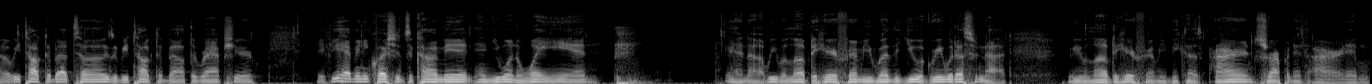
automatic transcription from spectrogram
Uh, we talked about tongues and we talked about the rapture. If you have any questions or comment and you want to weigh in, and uh, we would love to hear from you, whether you agree with us or not. We would love to hear from you because iron sharpeneth iron, and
